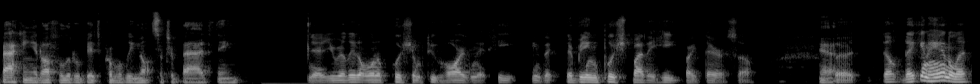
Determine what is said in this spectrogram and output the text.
backing it off a little bit is probably not such a bad thing. Yeah, you really don't want to push them too hard in that heat. They're being pushed by the heat right there. So, Yeah. but they'll, they can handle it.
